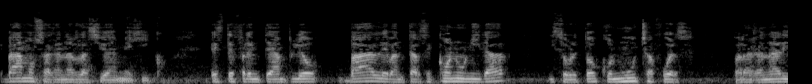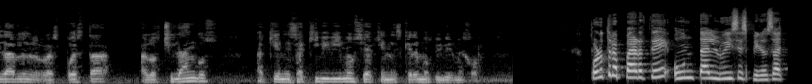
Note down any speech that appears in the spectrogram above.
Vamos a ganar la Ciudad de México. Este Frente Amplio va a levantarse con unidad y sobre todo con mucha fuerza para ganar y darle respuesta a los chilangos, a quienes aquí vivimos y a quienes queremos vivir mejor. Por otra parte, un tal Luis Espinosa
